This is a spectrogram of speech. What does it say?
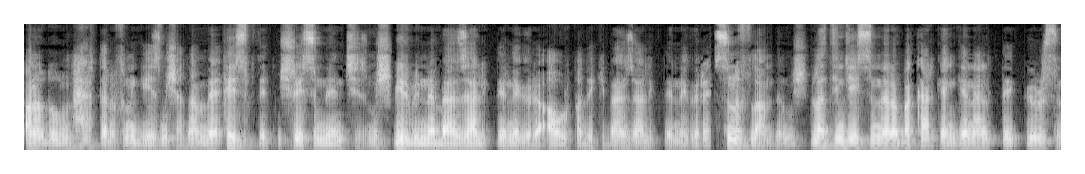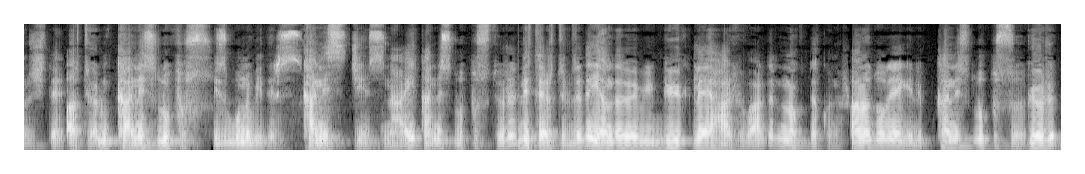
Anadolu'nun her tarafını gezmiş adam ve tespit etmiş, resimlerini çizmiş. Birbirine benzerliklerine göre, Avrupa'daki benzerliklerine göre sınıflandırmış. Latince isimlere bakarken genellikle görürsünüz işte atıyorum Canis lupus. Biz bunu biliriz. Canis cinsine ait Canis lupus türü. Literatürde de yanında böyle bir büyük L harfi vardır, nokta konur. Anadolu'ya gelip Canis lupus'u görüp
